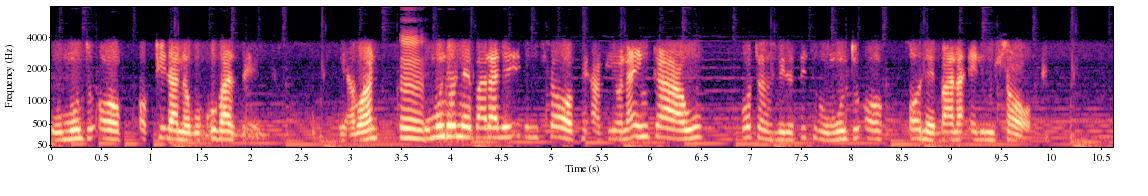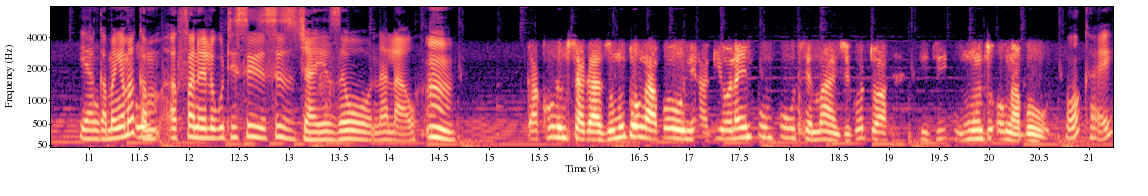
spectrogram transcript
umuntu ophila nokukhubazeka. Uyabona? Mm. umuntu onebala elimhlophe akuyona inkawu kodwa sivele sithi ngumuntu onebala elimhlophe. Ya ngamanye amagama akufanele ukuthi sizijayeze wona lawo. Mm. kakhulu msakazi umuntu ongaboni akuyona impumputhe manje kodwa sithi umuntu ongaboni. Okay.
